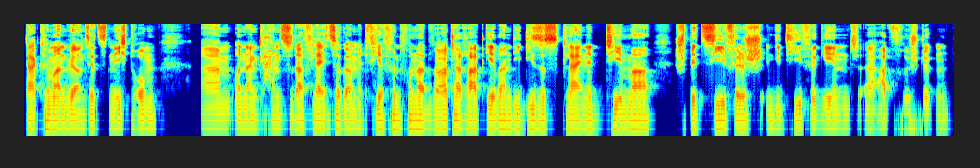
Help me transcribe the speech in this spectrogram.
da kümmern wir uns jetzt nicht drum. Ähm, und dann kannst du da vielleicht sogar mit 400, 500 Wörterratgebern, die dieses kleine Thema spezifisch in die Tiefe gehend äh, abfrühstücken,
